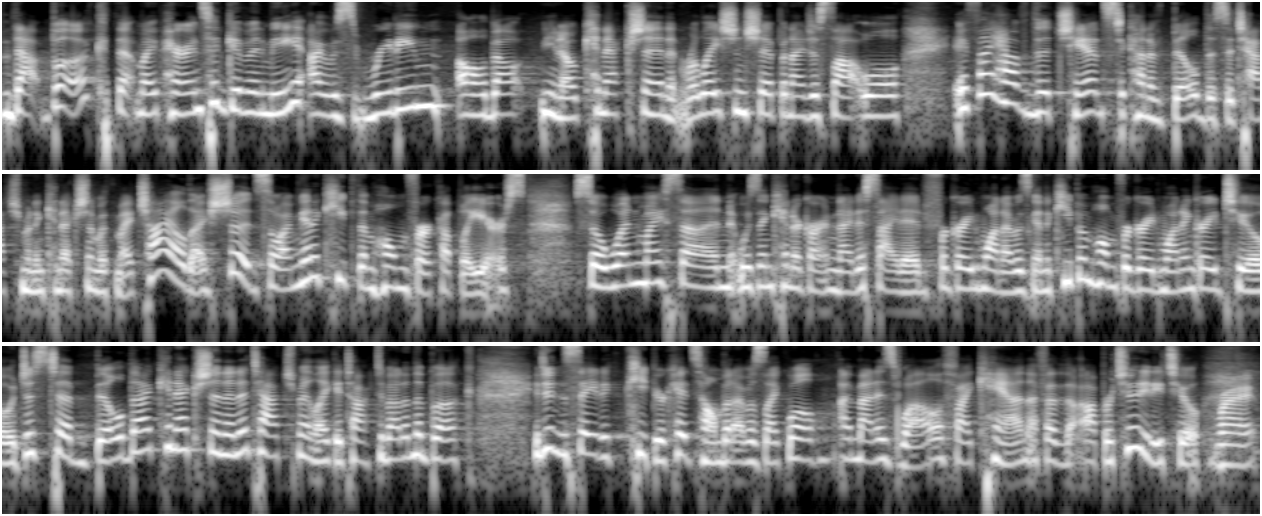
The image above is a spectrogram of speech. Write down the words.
that book that my parents had given me, I was reading all about, you know, connection and relationship. And I just thought, well, if I have the chance to kind of build this attachment and connection with my child, I should. So I'm going to keep them home for a couple of years. So when my son was in kindergarten, I decided for grade one, I was going to keep him home for grade one and grade two, just to build that connection and attachment, like it talked about in the book. It didn't say to keep your kids home, but I was like, well, I might as well if I can, if I have the opportunity to. Right.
